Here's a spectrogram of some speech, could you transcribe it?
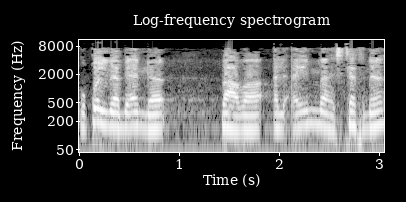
وقلنا بأن بعض الأئمة استثنى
